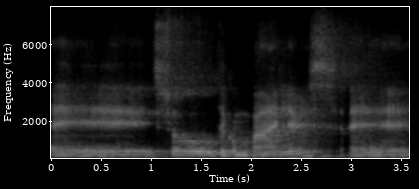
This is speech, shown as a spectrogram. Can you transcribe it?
Uh, so the compilers, uh,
